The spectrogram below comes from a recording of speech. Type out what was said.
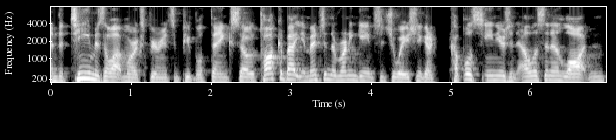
And the team is a lot more experienced than people think. So talk about you mentioned the running game situation. You got a couple of seniors in ellison and lawton.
